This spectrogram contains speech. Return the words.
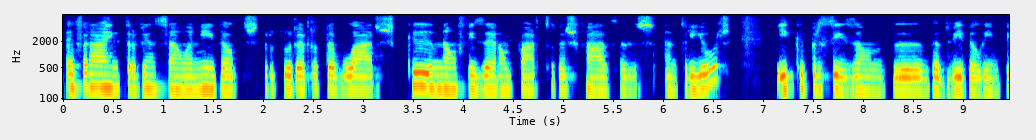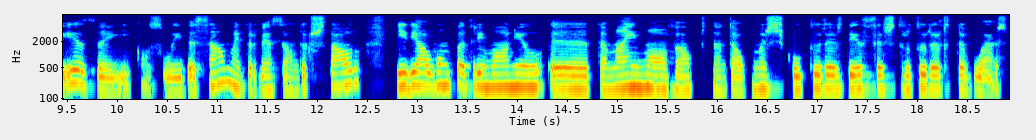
haverá intervenção a nível de estruturas retabulares que não fizeram parte das fases anteriores e que precisam de, da devida limpeza e consolidação, uma intervenção de restauro e de algum património eh, também móvel, portanto, algumas esculturas dessas estruturas retabulares.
